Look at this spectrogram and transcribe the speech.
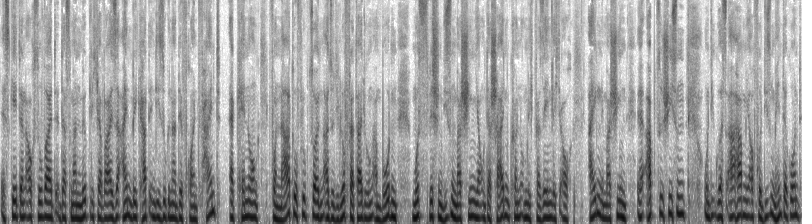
Es geht dann auch so weit, dass man möglicherweise Einblick hat in die sogenannte Freund-Feind- Erkennung von NATO-Flugzeugen, also die Luftverteidigung am Boden, muss zwischen diesen Maschinen ja unterscheiden können, um nicht versehentlich auch eigene Maschinen äh, abzuschießen. Und die USA haben ja auch vor diesem Hintergrund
